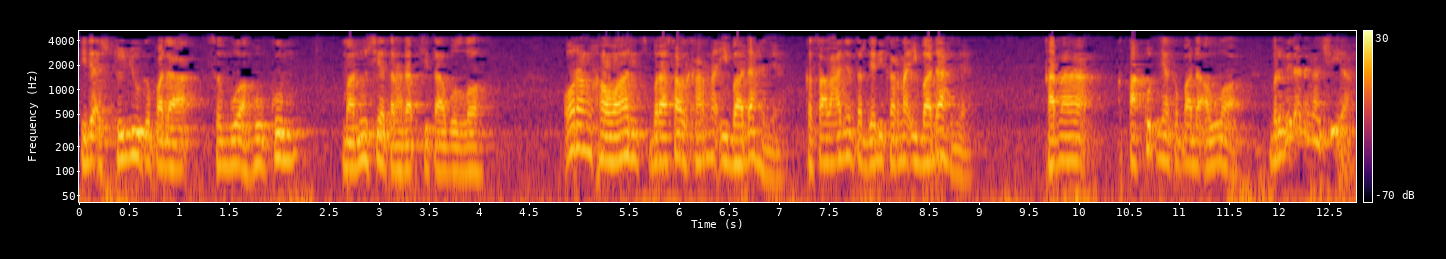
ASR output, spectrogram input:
tidak setuju kepada sebuah hukum manusia terhadap kitabullah Orang khawarij berasal karena ibadahnya. Kesalahannya terjadi karena ibadahnya. Karena takutnya kepada Allah. Berbeda dengan Syiah.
